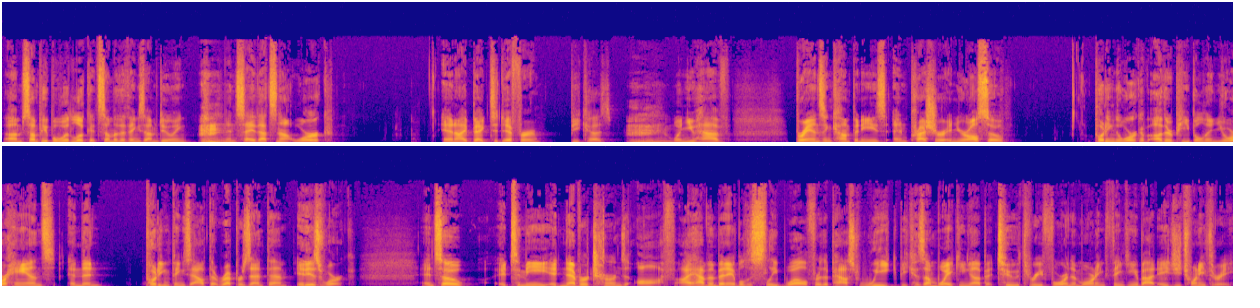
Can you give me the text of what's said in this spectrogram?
Um, some people would look at some of the things I'm doing and say that's not work. And I beg to differ because when you have brands and companies and pressure, and you're also putting the work of other people in your hands and then putting things out that represent them, it is work. And so it, to me, it never turns off. I haven't been able to sleep well for the past week because I'm waking up at two, three, four in the morning thinking about AG23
